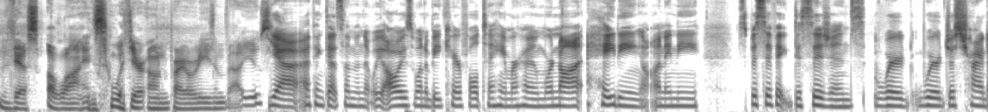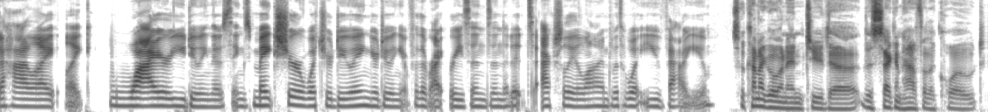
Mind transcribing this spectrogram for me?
this aligns with your own priorities and values? Yeah, I think that's something that we always want to be careful to hammer home. We're not hating on any specific decisions. We're we're just trying to highlight like why are you doing those things? Make sure what you're doing, you're doing it for the right reasons and that it's actually aligned with what you value. So, kind of going into the the second half of the quote,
